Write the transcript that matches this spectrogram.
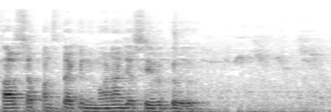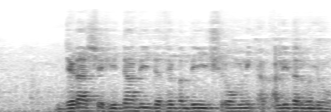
ਖਾਲਸਾ ਪੰਥ ਦਾ ਇੱਕ ਨਿਮਾਣਾ ਜਾਂ ਸੇਵਕ ਜਿਹੜਾ ਸ਼ਹੀਦਾਂ ਦੀ ਜਥੇਬੰਦੀ ਸ਼੍ਰੋਮਣੀ ਅਕਾਲੀ ਦਲ ਵੱਲੋਂ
